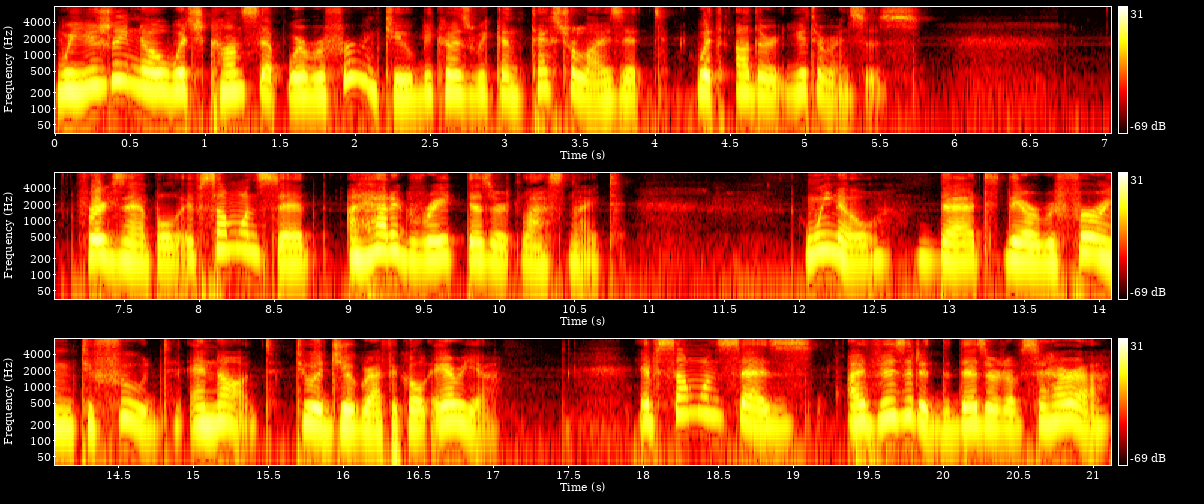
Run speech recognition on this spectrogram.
We usually know which concept we're referring to because we contextualize it with other utterances. For example, if someone said, I had a great desert last night, we know that they are referring to food and not to a geographical area. If someone says, I visited the desert of Sahara.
